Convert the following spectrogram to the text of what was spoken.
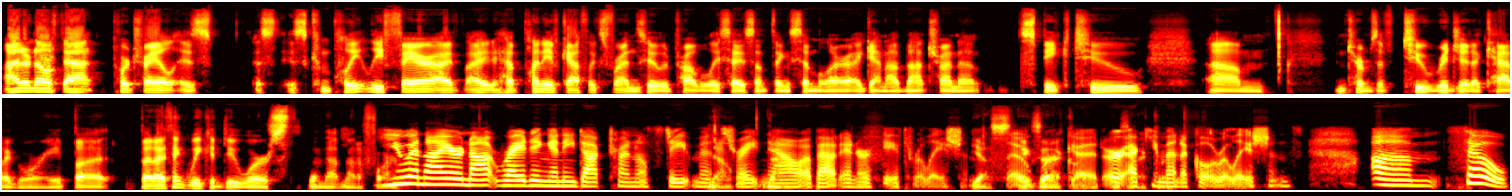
I don't know if that portrayal is is, is completely fair. I, I, have plenty of Catholics friends who would probably say something similar. Again, I'm not trying to speak to um, in terms of too rigid a category, but but I think we could do worse than that metaphor. You and I are not writing any doctrinal statements no, right no. now about interfaith relations. Yes, so exactly. good or exactly. ecumenical relations. Um, so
